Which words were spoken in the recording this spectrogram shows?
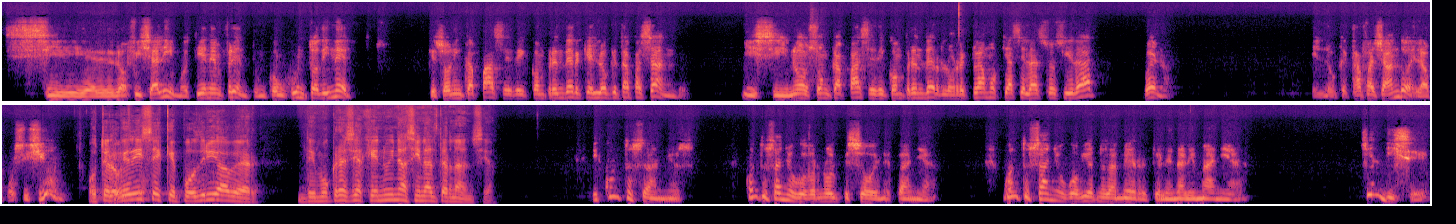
Si el oficialismo tiene enfrente un conjunto de ineptos que son incapaces de comprender qué es lo que está pasando, y si no son capaces de comprender los reclamos que hace la sociedad, bueno, lo que está fallando es la oposición. Usted lo que dice es que podría haber democracia genuina sin alternancia. ¿Y cuántos años ¿Cuántos años gobernó el PSOE en España? ¿Cuántos años gobierna la Merkel en Alemania? ¿Quién dice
